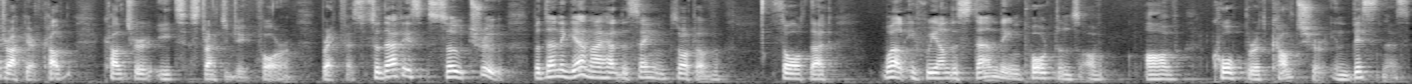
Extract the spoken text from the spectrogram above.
But- Drucker, cul- culture eats strategy for breakfast. So that is so true. But then again, I had the same sort of thought that, well, if we understand the importance of, of corporate culture in business,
